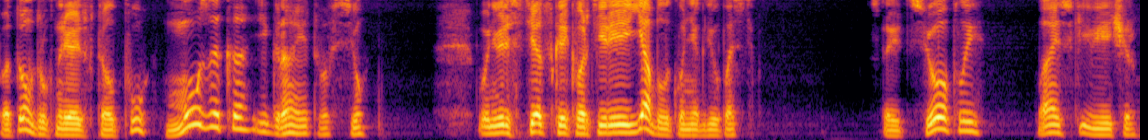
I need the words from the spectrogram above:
Потом вдруг ныряет в толпу, музыка играет вовсю. В университетской квартире яблоку негде упасть. Стоит теплый майский вечер.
